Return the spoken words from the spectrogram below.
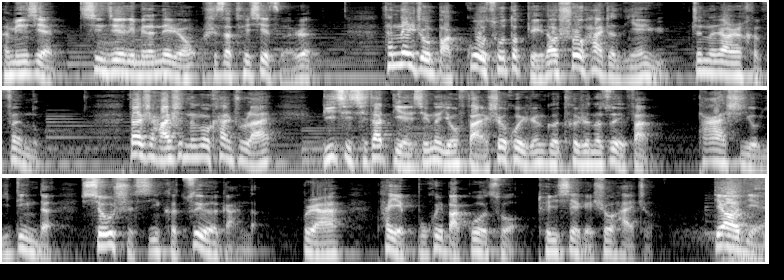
很明显，信件里面的内容是在推卸责任。他那种把过错都给到受害者的言语，真的让人很愤怒。但是还是能够看出来，比起其他典型的有反社会人格特征的罪犯。他还是有一定的羞耻心和罪恶感的，不然他也不会把过错推卸给受害者。第二点，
